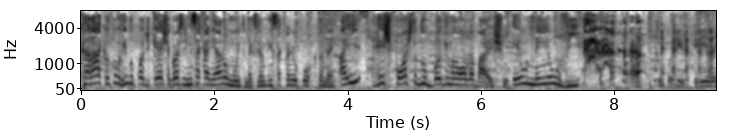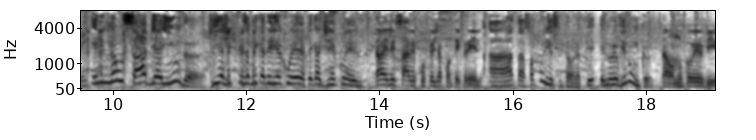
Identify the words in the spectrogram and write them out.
Caraca, eu tô ouvindo o podcast, agora vocês me sacanearam muito, né? Que vocês lembram quem sacaneou o porco também. Aí, resposta do Bugman logo abaixo: Eu nem ouvi. Grila, hein? Ele não sabe ainda que a gente fez a brincadeirinha com ele, a pegadinha com ele. Não, ele sabe porque eu já contei pra ele. Ah, tá, só por isso então, né? Porque ele não ouviu nunca. Não, nunca ouvi.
